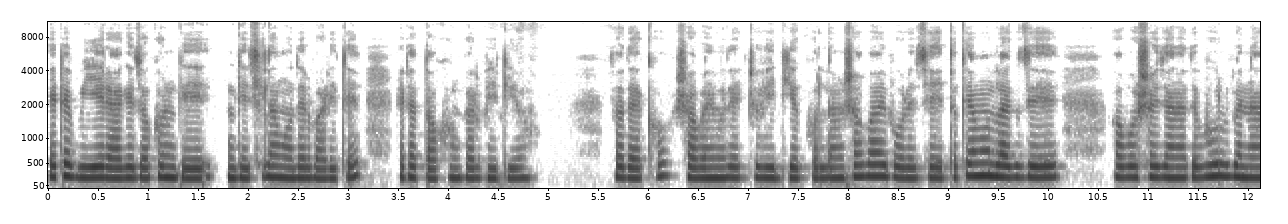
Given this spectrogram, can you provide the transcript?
এটা বিয়ের আগে যখন গে, গেছিলাম ওদের বাড়িতে, এটা তখনকার ভিডিও। তো দেখো, সবাই মিলে একটু ভিডিও করলাম, সবাই পড়েছে, তো কেমন লাগছে? অবশ্যই জানাতে ভুলবে না।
